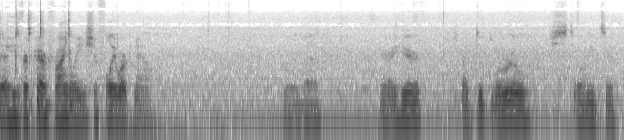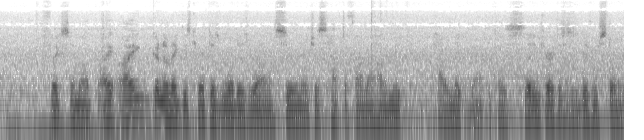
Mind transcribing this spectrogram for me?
Yeah, he's repaired finally. He should fully work now. Really bad. Here, right here, it's my Dook LaRue. Still need to fix him up. I I'm gonna make these characters wood as well soon. I just have to find out how to make how to make that because slitting characters is a different story.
